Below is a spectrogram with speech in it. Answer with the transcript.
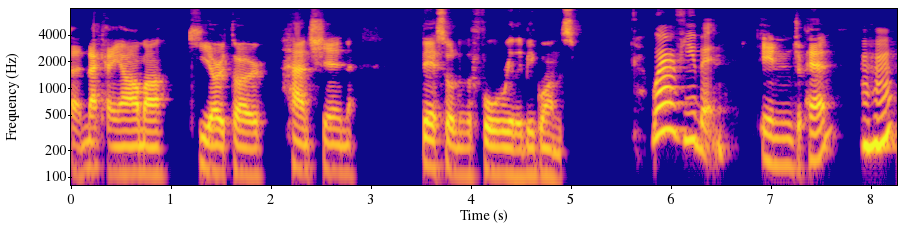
uh, Nakayama, Kyoto, Hanshin, they're sort of the four really big ones. Where have you been? In Japan. Mm-hmm.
